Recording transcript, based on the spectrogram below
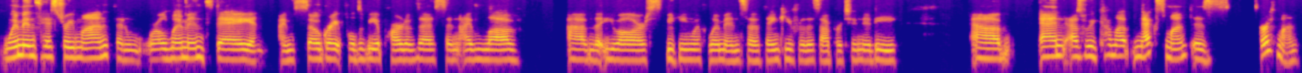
Women's History Month and World Women's Day, and I'm so grateful to be a part of this. And I love um, that you all are speaking with women. So thank you for this opportunity. Um, and as we come up next month is Earth Month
